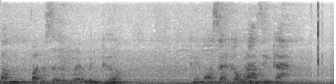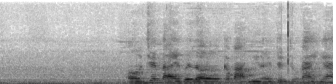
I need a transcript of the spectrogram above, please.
bằng vẫn giữ nguyên bình thường thì nó sẽ không là gì cả. Ở trên này bây giờ các bạn nhìn thấy từ chỗ này nhá.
